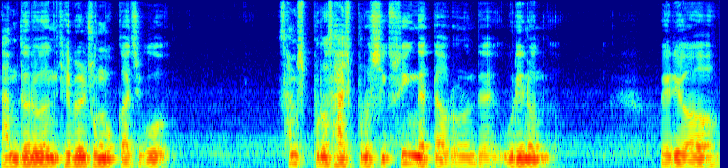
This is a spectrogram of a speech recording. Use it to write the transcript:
남들은 개별 종목 가지고 30% 40%씩 수익 냈다 그러는데 우리는 외려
